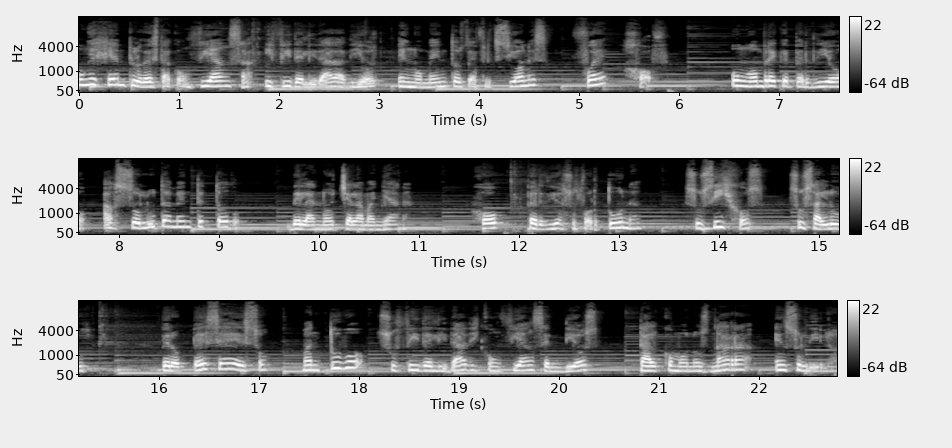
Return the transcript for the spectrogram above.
Un ejemplo de esta confianza y fidelidad a Dios en momentos de aflicciones fue Job, un hombre que perdió absolutamente todo de la noche a la mañana. Job perdió su fortuna, sus hijos, su salud, pero pese a eso mantuvo su fidelidad y confianza en Dios tal como nos narra en su libro.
